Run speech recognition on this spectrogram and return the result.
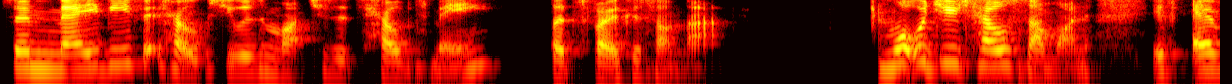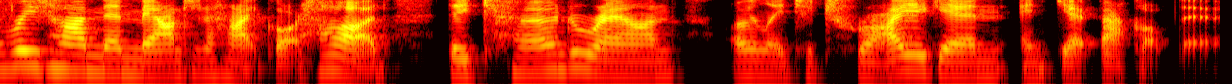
So maybe if it helps you as much as it's helped me, Let's focus on that. What would you tell someone if every time their mountain hike got hard, they turned around only to try again and get back up there?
